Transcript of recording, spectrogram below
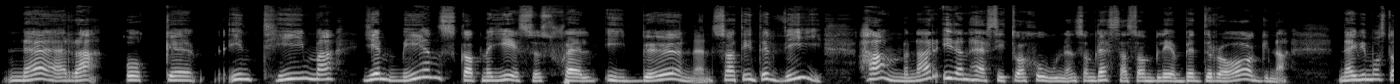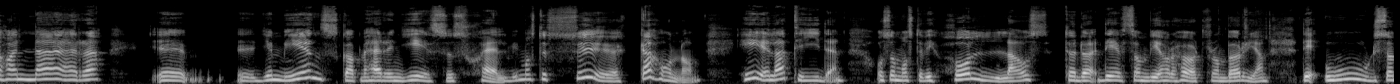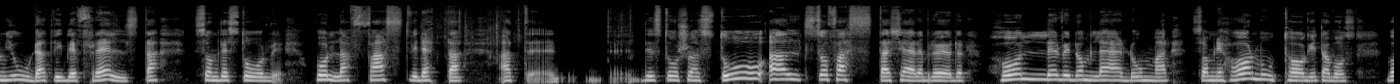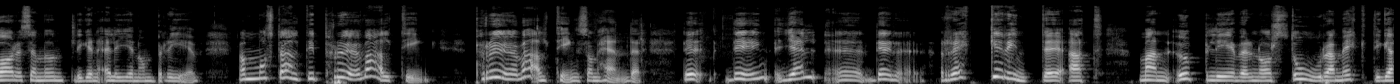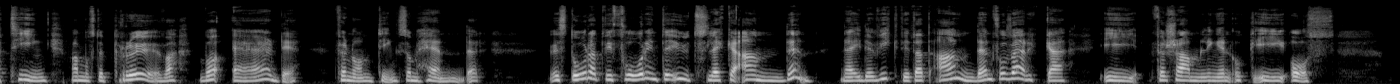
nära och eh, intima gemenskap med Jesus själv i bönen så att inte vi hamnar i den här situationen som dessa som blev bedragna. Nej, vi måste ha en nära eh, eh gemenskap med Herren Jesus själv. Vi måste söka honom hela tiden och så måste vi hålla oss till det som vi har hört från början. Det ord som gjorde att vi blev frälsta, som det står, hålla fast vid detta att eh, det står så här, stå alltså fasta kära bröder, håller vid de lärdomar som ni har mottagit av oss, vare sig muntligen eller genom brev. Man måste alltid pröva allting pröva allting som händer. Det, det, eh, det räcker inte att man upplever några stora mäktiga ting. Man måste pröva, vad är det för någonting som händer? Det står att vi får inte utsläcka anden. Nej, det är viktigt att anden får verka i församlingen och i oss.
